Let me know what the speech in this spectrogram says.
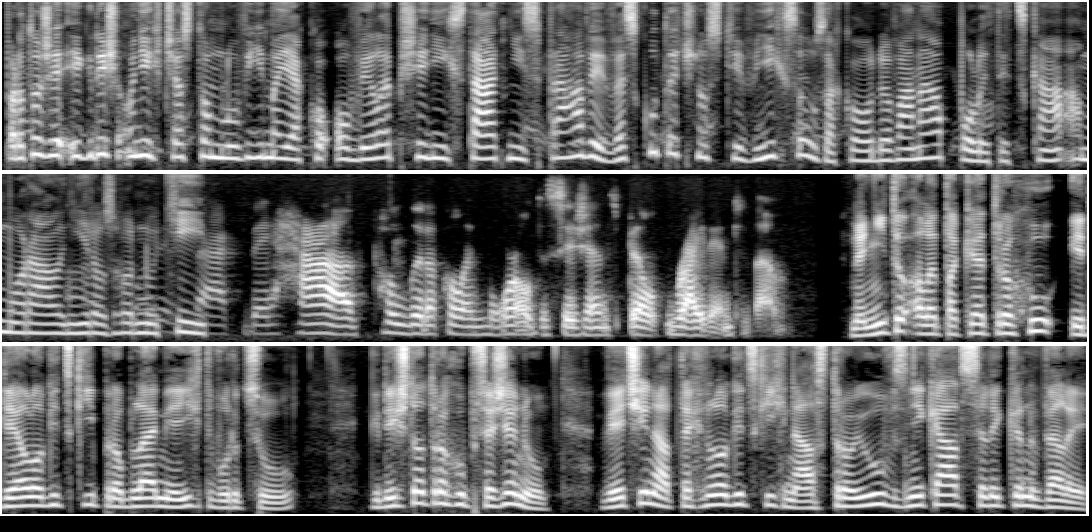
protože i když o nich často mluvíme jako o vylepšeních státní zprávy, ve skutečnosti v nich jsou zakódovaná politická a morální rozhodnutí. Není to ale také trochu ideologický problém jejich tvůrců? Když to trochu přeženu, většina technologických nástrojů vzniká v Silicon Valley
